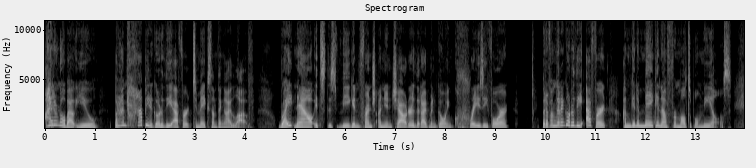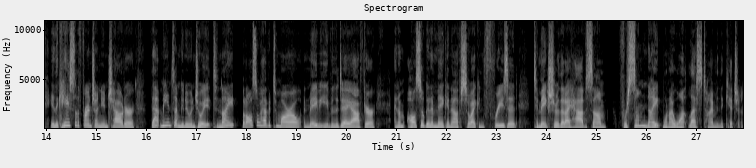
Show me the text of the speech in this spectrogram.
I don't know about you, but I'm happy to go to the effort to make something I love. Right now, it's this vegan French onion chowder that I've been going crazy for. But if I'm going to go to the effort, I'm going to make enough for multiple meals. In the case of the French onion chowder, that means I'm going to enjoy it tonight, but also have it tomorrow and maybe even the day after. And I'm also going to make enough so I can freeze it to make sure that I have some for some night when I want less time in the kitchen.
